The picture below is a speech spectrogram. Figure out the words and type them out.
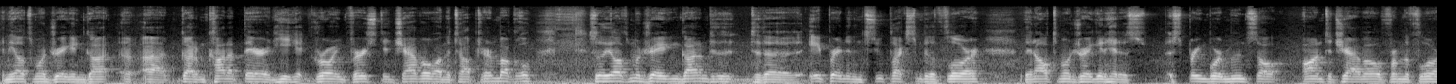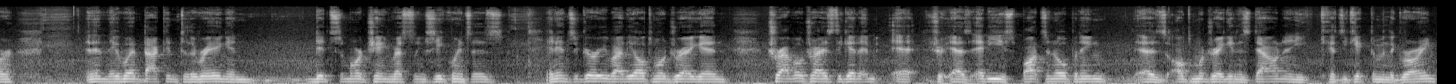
and the Ultimo Dragon got uh, uh, got him caught up there, and he hit growing first, did Chavo on the top turnbuckle, so the Ultimo Dragon got him to the to the apron and then suplexed him to the floor. Then Ultimo Dragon hit a, a springboard moonsault onto Chavo from the floor and then they went back into the ring and did some more chain wrestling sequences. An enzuigiri by the Ultimo Dragon. Chavo tries to get him eh, as Eddie spots an opening as Ultimo Dragon is down and he because he kicked him in the groin.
